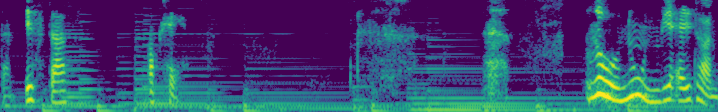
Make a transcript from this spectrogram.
dann ist das okay. So, nun, wir Eltern.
